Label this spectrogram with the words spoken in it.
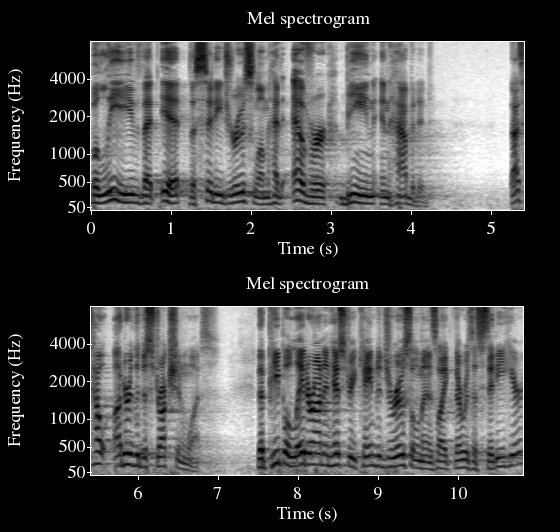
believe that it, the city Jerusalem, had ever been inhabited. That's how utter the destruction was. The people later on in history came to Jerusalem and it's like, there was a city here?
